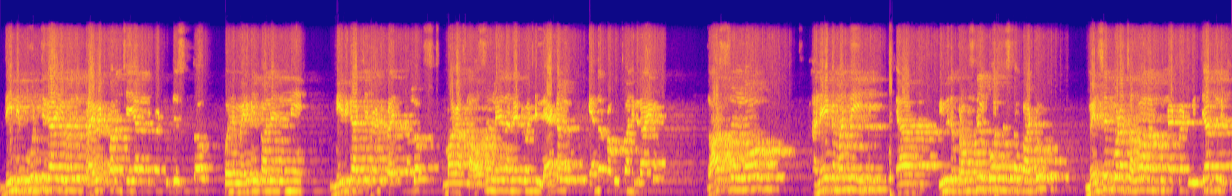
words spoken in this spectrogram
దీన్ని పూర్తిగా ఈ రోజు ప్రైవేట్ పరం చేయాలనేటువంటి ఉద్దేశంతో కొన్ని మెడికల్ కాలేజీలని నీరుగార్చేటువంటి ప్రయత్నంలో మాకు అసలు అవసరం లేదనేటువంటి లేఖలు కేంద్ర ప్రభుత్వానికి రాయడం రాష్ట్రంలో అనేక మంది వివిధ ప్రొఫెషనల్ కోర్సెస్తో పాటు మెడిసిన్ కూడా చదవాలనుకున్నటువంటి విద్యార్థులకి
